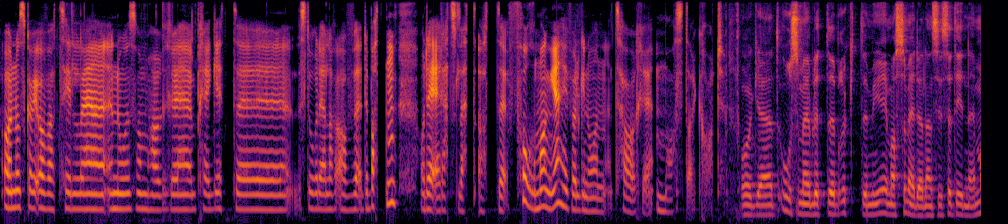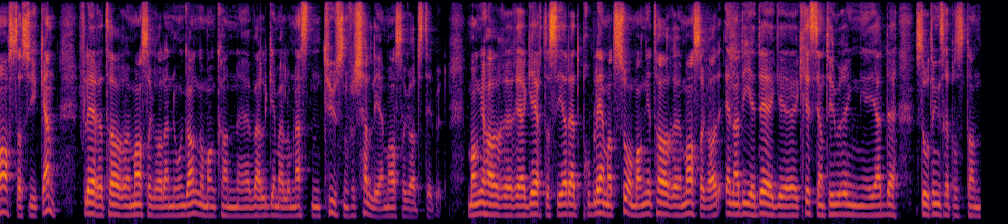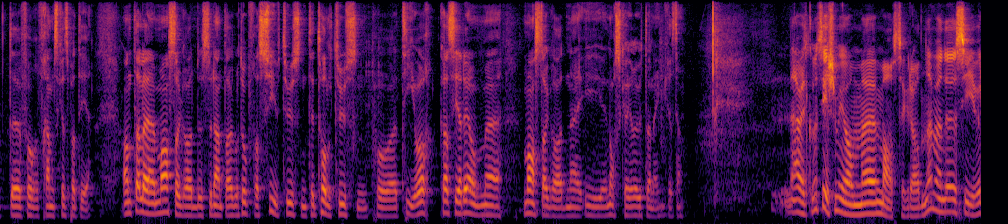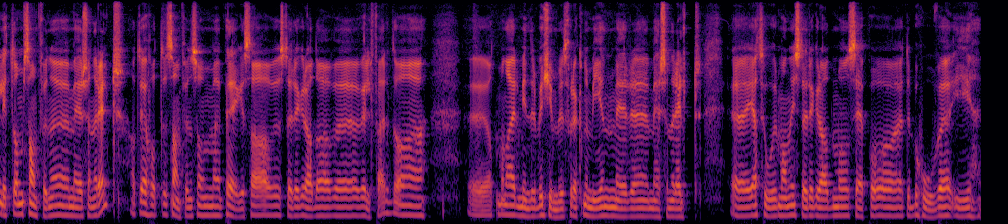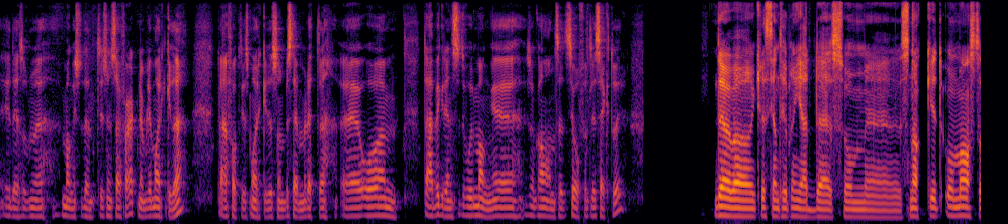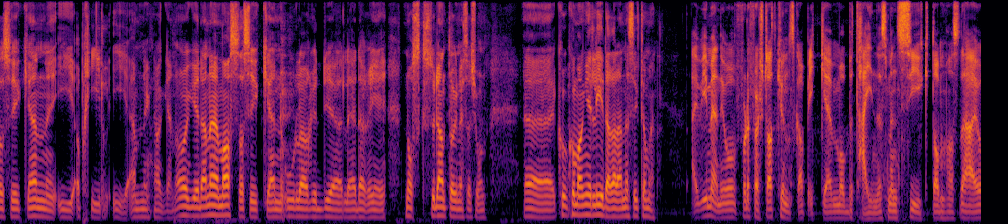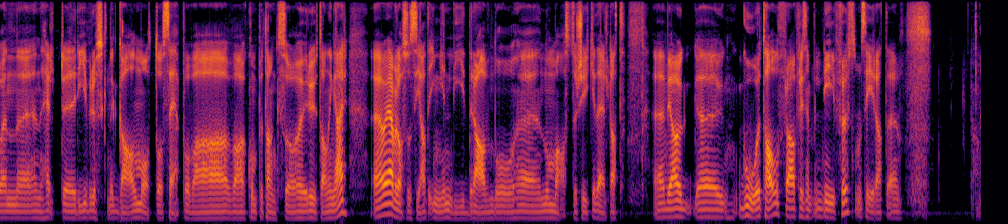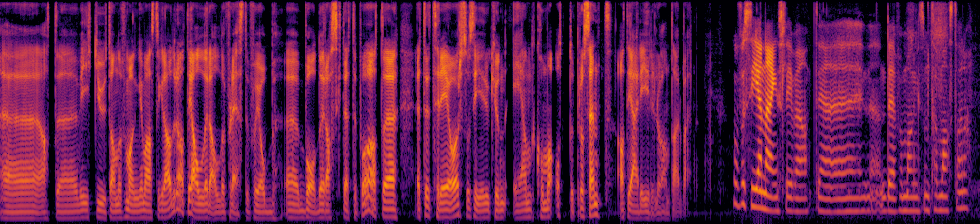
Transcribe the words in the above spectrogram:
Og nå skal vi over til eh, noe som har eh, preget eh, store deler av debatten. Og det er rett og slett at for mange, ifølge noen, tar mastergrad. Og et ord som er blitt brukt mye i massemedia den siste tiden, er mastersyken. Flere tar mastergrad enn noen gang, og man kan velge mellom nesten 1000 forskjellige mastergradstilbud. Mange har reagert og sier det er et problem at så mange tar mastergrad. En av de er deg, Kristian Christian Tybring-Gjedde, stortingsrepresentant eh, for Fremskrittspartiet. Antallet mastergradstudenter har gått opp fra 7000 til 12 000 på eh, ti år. Hva sier det om eh, mastergradene i norsk høyere utdanning, Kristian? Jeg vet ikke om det sier så mye om eh, mastergradene, men det sier jo litt om samfunnet mer generelt. At vi har fått et samfunn som preges av større grad av velferd, og at man er mindre bekymret for økonomien mer, mer generelt. Eh, Jeg tror man i større grad må se på etter behovet i, det som eh, mange studenter syns er fælt, nemlig markedet. Det er faktisk markedet som bestemmer dette. Eh, Og mm, det er begrenset hvor mange som kan ansettes i offentlig sektor. Det var Christian Tybring-Gjedde som snakket om mastersyken i april i emneknaggen. Og denne mastersyken, Ola Rydje, leder i Norsk studentorganisasjon. Hvor mange lider av denne sykdommen? Nei, Vi mener jo for det første at kunnskap ikke må betegnes som en sykdom. Altså, det er jo en, en helt riv ruskende gal måte å se på hva, hva kompetanse og høyere utdanning er. Eh, Og jeg vil også si at ingen lider av noe, eh, noe mastersyke i det hele tatt. Eh, Vi har gode tall fra f.eks. NIFU som sier at at vi ikke utdanner for mange mastergrader, og at de aller aller fleste får jobb både raskt etterpå. At etter tre år så sier kun 1,8% at de er i irrelevant arbeid. Hvorfor sier næringslivet at det, det er for mange som tar master, da?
